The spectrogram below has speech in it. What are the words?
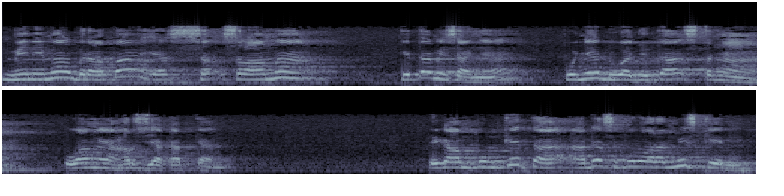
minimal berapa ya selama kita misalnya punya dua juta setengah uang yang harus zakatkan. Di kampung kita ada 10 orang miskin.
